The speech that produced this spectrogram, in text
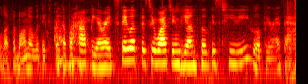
let them all know where they can pick All up a right. copy. All right, stay with us. You're watching Beyond Focus TV. We'll be right back.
